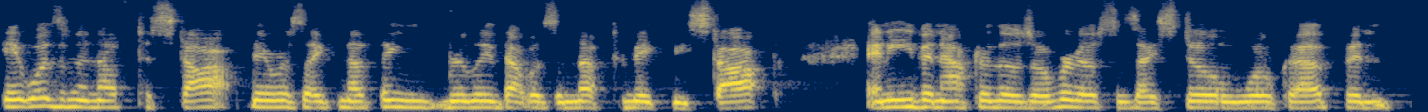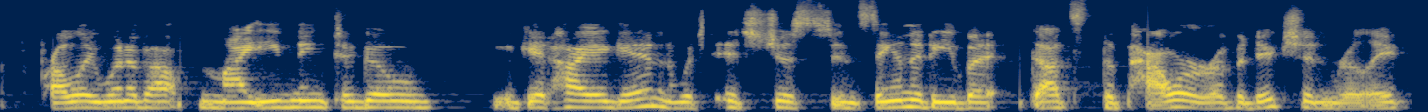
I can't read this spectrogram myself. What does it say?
it wasn't enough to stop. There was like nothing really that was enough to make me stop and even after those overdoses, I still woke up and probably went about my evening to go get high again, which it's just insanity. But that's the power of addiction, really.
